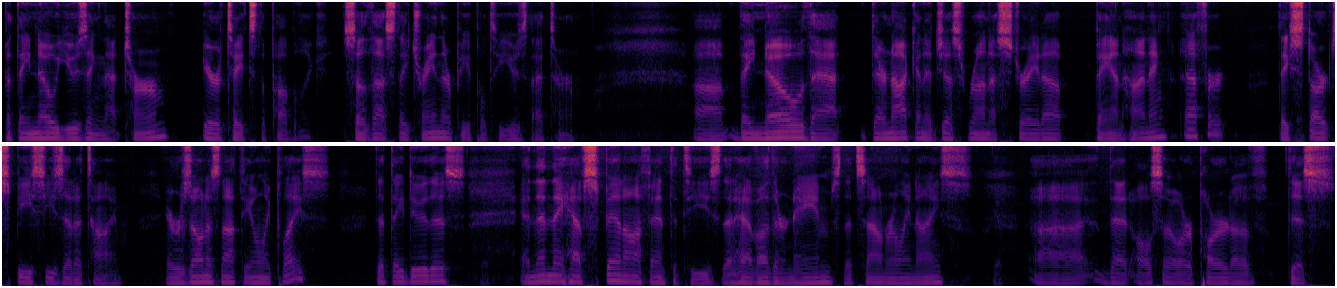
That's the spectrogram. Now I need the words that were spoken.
but they know using that term irritates the public. So, thus, they train their people to use that term. Uh, they know that they're not going to just run a straight up ban hunting effort. They start species at a time. Arizona's not the only place that they do this. And then they have spin off entities that have other names that sound really nice, uh, that also are part of this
